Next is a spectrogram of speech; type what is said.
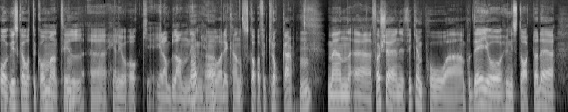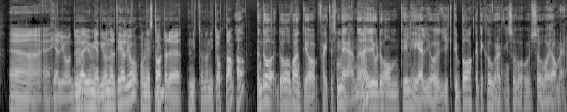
Och vi ska återkomma till mm. eh, Helio och er blandning ja, ja. och vad det kan skapa för krockar. Mm. Men eh, först är jag nyfiken på, uh, på dig och hur ni startade eh, Helio. Du är ju medgrundare till Helio och ni startade 1998. Ja, men då, då var inte jag faktiskt med. När Nej. vi gjorde om till Helio och gick tillbaka till coworking så, så var jag med.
